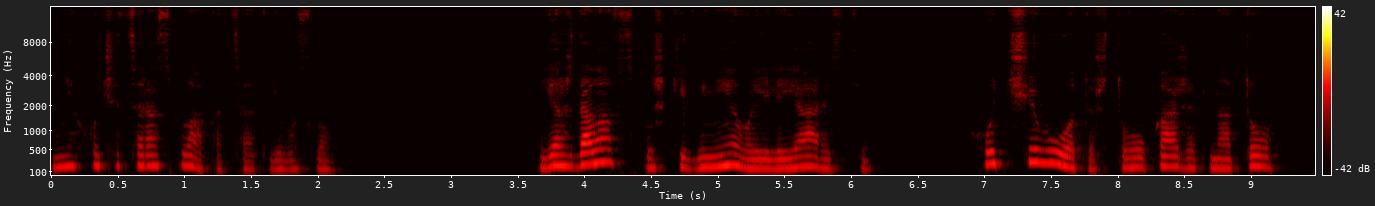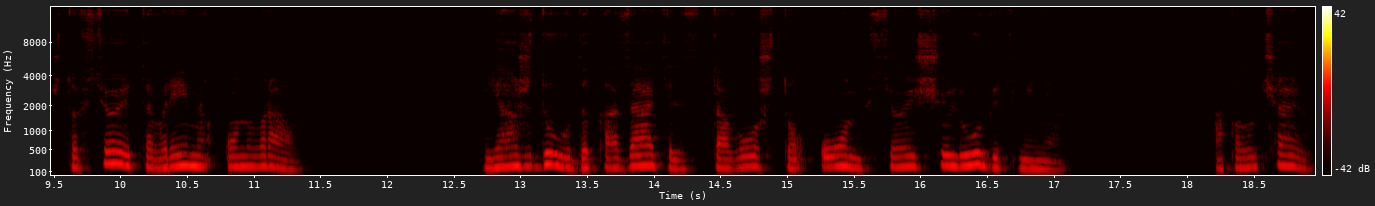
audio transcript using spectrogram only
Мне хочется расплакаться от его слов. Я ждала вспышки гнева или ярости, хоть чего-то, что укажет на то, что все это время он врал. Я жду доказательств того, что он все еще любит меня, а получаю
